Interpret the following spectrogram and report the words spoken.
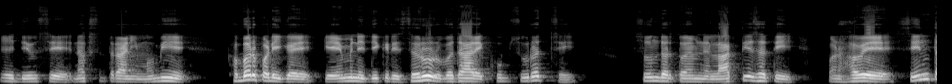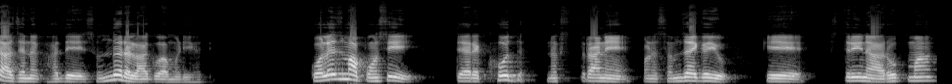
એ દિવસે નક્ષત્રાની મમ્મીએ ખબર પડી ગઈ કે એમની દીકરી જરૂર વધારે ખૂબસૂરત છે. સુંદર તો એમને લાગતી જ હતી, પણ હવે ચિંતાજનક હદે સુંદર લાગવા મળી હતી. કોલેજમાં પહોંચી ત્યારે ખુદ નક્ષત્રાને પણ સમજાઈ ગયું કે સ્ત્રીના રૂપમાં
